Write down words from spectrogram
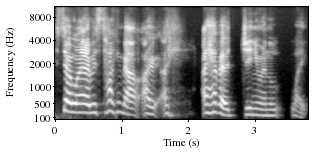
So when i was talking about i i, I have a genuine like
